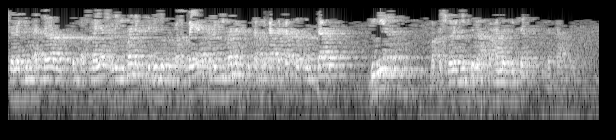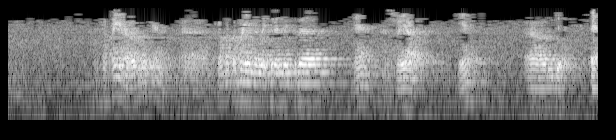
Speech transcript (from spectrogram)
selagi mana dalam tempat sembahyang selagi mana kita duduk tempat sembahyang selagi mana kita berkata-kata tentang dunia maka selagi itulah pahala kita tetap apa yang harus kan sama-sama yang dalam negara ya sayang ya uh, duduk ya.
